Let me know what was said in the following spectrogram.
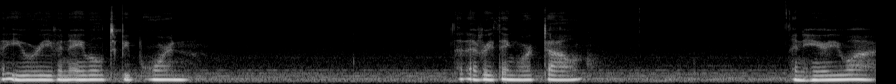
that you were even able to be born, that everything worked out, and here you are.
